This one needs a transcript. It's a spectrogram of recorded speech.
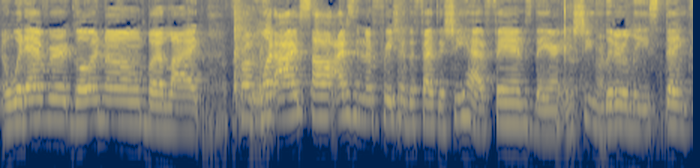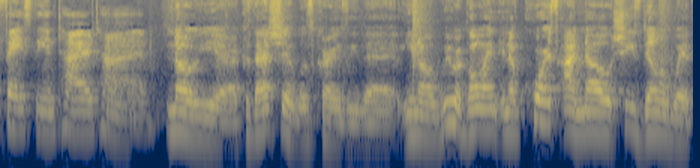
and whatever going on, but like oh, from what I saw, I just didn't appreciate the fact that she had fans there and she literally stank faced the entire time. No, yeah, because that shit was crazy. That you know we were going, and of course I know she's dealing with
